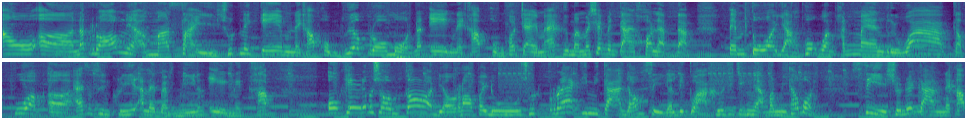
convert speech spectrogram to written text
เอาเอ่อนักร้องเนี่ยมาใส่ชุดในเกมนะครับผมเพื่อโปรโมทนั่นเองนะครับผมเข้าใจไหมคือมันไม่ใช่เป็นการคอลแลบแบบเต็มตัวอย่างพวกวันพันแมนหรือว่ากับพวกเอ่อ Assassin's Creed อะไรแบบนี้นั่นเองนะครับโอเคท่านผู้ชมก็เดี๋ยวเราไปดูชุดแรกที่มีการย้อมสีกันดีกว่า คือจริงๆเนี่ยมันมีทั้งหมด 4 ชุดด้วยกันนะครับ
